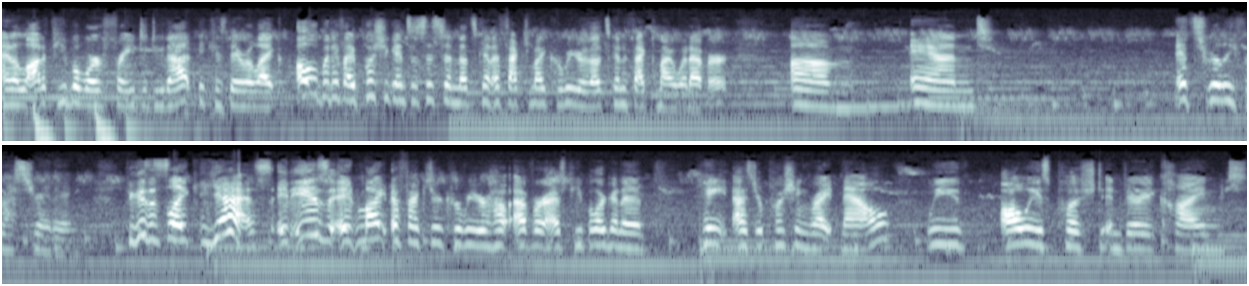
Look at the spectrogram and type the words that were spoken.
And a lot of people were afraid to do that because they were like, oh, but if I push against a system, that's going to affect my career, that's going to affect my whatever. Um, and it's really frustrating because it's like, yes, it is, it might affect your career. However, as people are going to hate as you're pushing right now, we've always pushed in very kind,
